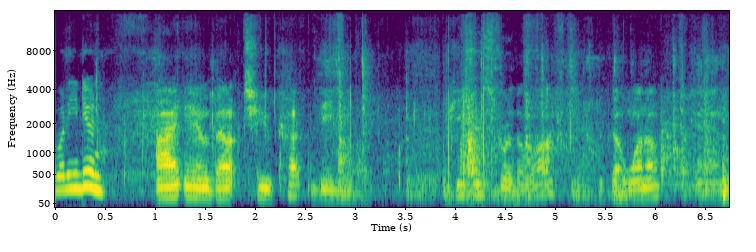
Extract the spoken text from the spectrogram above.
what are you doing? I am about to cut the pieces for the loft. We've got one up and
